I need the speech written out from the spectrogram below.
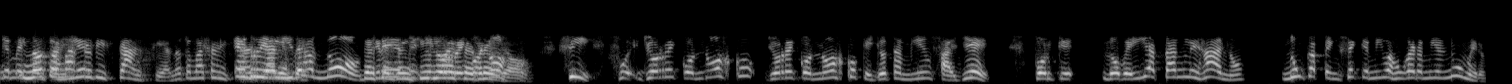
que me no tomaste distancia, no tomaste distancia. En realidad no, desde el 21 de febrero. Sí, fue, yo reconozco, yo reconozco que yo también fallé, porque lo veía tan lejano nunca pensé que me iba a jugar a mí el número.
